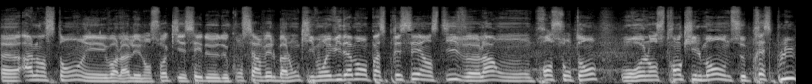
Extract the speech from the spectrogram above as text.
à l'instant et voilà les Lensois qui essayent de, conserver le ballon qui vont évidemment pas se presser hein, Steve là on, prend son temps on relance tranquillement on ne se presse plus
